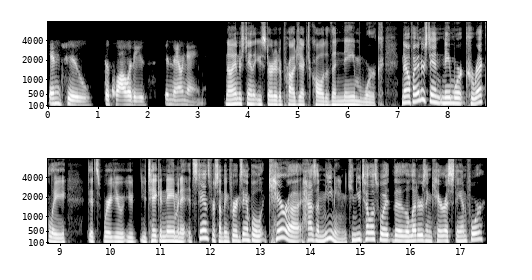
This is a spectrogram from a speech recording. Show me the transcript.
into the qualities in their name. Now, I understand that you started a project called the Name Work. Now, if I understand Name Work correctly, it's where you you you take a name and it, it stands for something. For example, Kara has a meaning. Can you tell us what the, the letters in Kara stand for?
